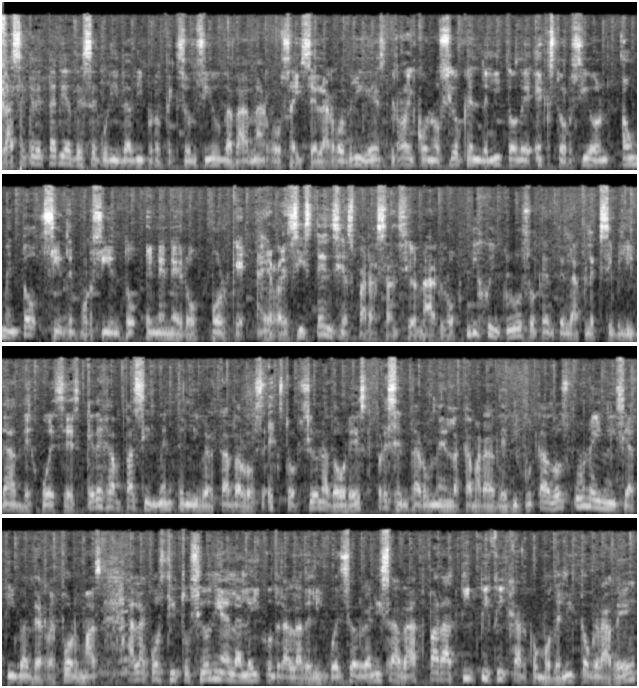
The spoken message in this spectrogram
La secretaria de Seguridad y Protección Ciudadana, Rosa Isela Rodríguez, reconoció que el delito de extorsión aumentó 7% en enero porque hay resistencias para sancionarlo. Dijo incluso que ante la flexibilidad de jueces que dejan fácilmente en libertad a los extorsionadores, presentaron en la Cámara de Diputados una iniciativa de reformas a la Constitución y a la Ley contra la Delincuencia Organizada para tipificar como delito grave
